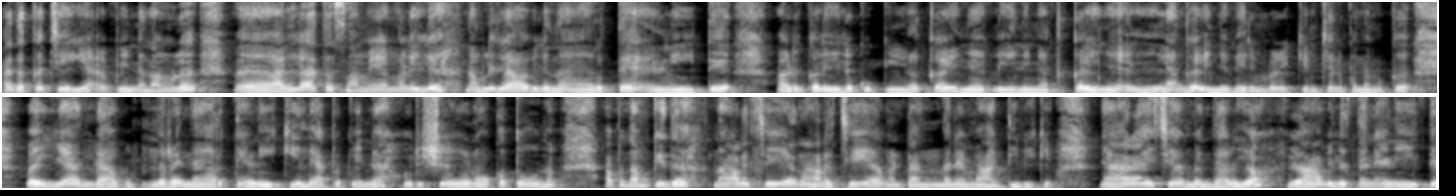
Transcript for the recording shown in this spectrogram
അതൊക്കെ ചെയ്യാം. പിന്നെ നമ്മൾ അല്ലാത്ത സമയങ്ങളിൽ നമ്മൾ രാവിലെ നേരത്തെ എണീറ്റ് അടുക്കളയിൽ കുക്കിംഗ് ഒക്കെ കഴിഞ്ഞ് ക്ലീനിങ് ഒക്കെ കഴിഞ്ഞ് എല്ലാം കഴിഞ്ഞ് വരുമ്പോഴേക്കും ചിലപ്പോൾ നമുക്ക് വയ്യാണ്ടാകും. നേരത്തെ എണീക്കില്ലേ? അപ്പോൾ പിന്നെ ഒരു ക്ഷീണമൊക്കെ തോന്നും. അപ്പോൾ നമുക്കിത് നാളെ ചെയ്യാം നാളെ ചെയ്യാൻ വേണ്ടിയിട്ട് അങ്ങനെ മാറ്റി മാറ്റി വയ്ക്കും ഞായറാഴ്ച ആകുമ്പോൾ എന്താ അറിയോ? രാവിലെ തന്നെ എണീറ്റ്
